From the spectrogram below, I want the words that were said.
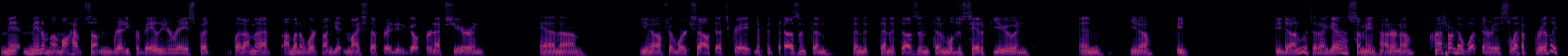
Mi- minimum I'll have something ready for Bailey to race, but but I'm going to I'm going to work on getting my stuff ready to go for next year and and um you know, if it works out that's great and if it doesn't then then it then it doesn't then we'll just hit a few and and you know, be be done with it, I guess. I mean, I don't know. I don't know what there is left, really.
